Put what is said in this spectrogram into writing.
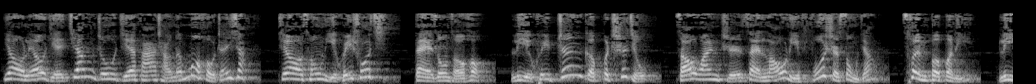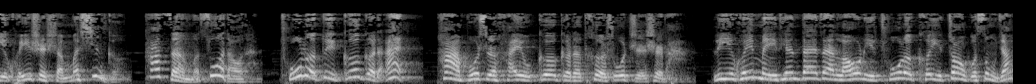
要了解江州劫法场的幕后真相，就要从李逵说起。戴宗走后，李逵真个不吃酒，早晚只在牢里服侍宋江，寸步不离。李逵是什么性格？他怎么做到的？除了对哥哥的爱，怕不是还有哥哥的特殊指示吧？李逵每天待在牢里，除了可以照顾宋江。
